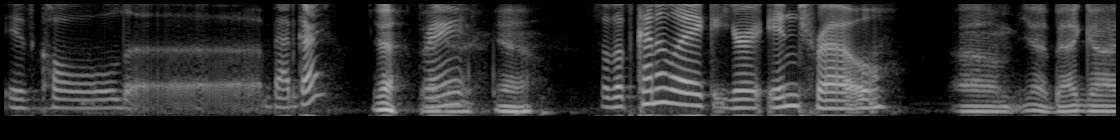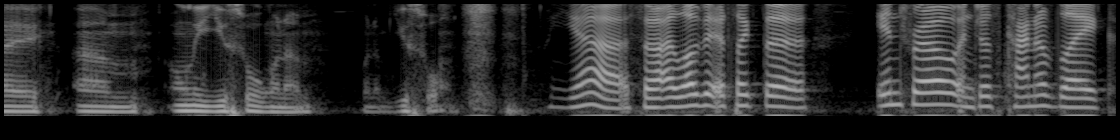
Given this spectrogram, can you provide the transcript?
is called uh, Bad Guy. Yeah. bad Right? guy, Yeah. So that's kind of like your intro. Um, yeah. Bad guy. Um, only useful when I'm when I'm useful. Yeah. So I love it. It's like the intro and just kind of like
